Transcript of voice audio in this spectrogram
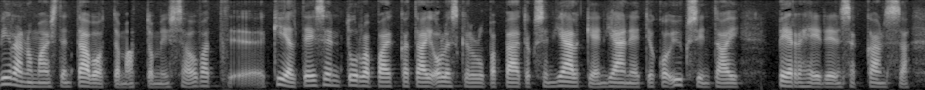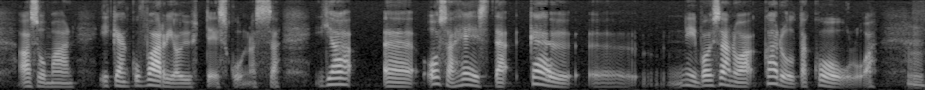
viranomaisten tavoittamattomissa, ovat kielteisen turvapaikka- tai oleskelulupapäätöksen jälkeen jääneet joko yksin tai perheidensä kanssa asumaan ikään kuin varjoyhteiskunnassa. Ja osa heistä käy, niin voi sanoa, kadulta koulua. Hmm.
